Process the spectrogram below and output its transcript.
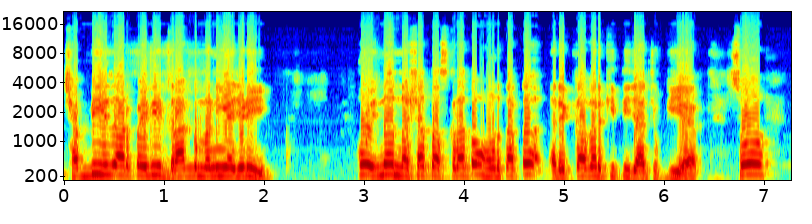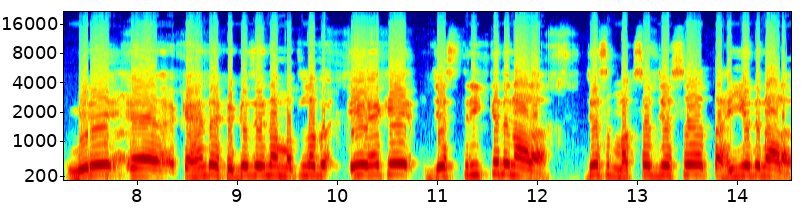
26000 ਰੁਪਏ ਦੀ ਡਰੱਗ ਮਨੀ ਹੈ ਜਿਹੜੀ। ਉਹ ਇਹਨਾਂ ਨਸ਼ਾ ਤਸਕਰਾਂ ਤੋਂ ਹੁਣ ਤੱਕ ਰਿਕਵਰ ਕੀਤੀ ਜਾ ਚੁੱਕੀ ਹੈ। ਸੋ ਮੇਰੇ ਅਹ, ਕਹਿਣ ਦਾ ਫਿਗਰਸ ਦਾ ਮਤਲਬ ਇਹ ਹੈ ਕਿ ਜਿਸ ਤਰੀਕੇ ਦੇ ਨਾਲ ਜਿਸ ਮਕਸਦ ਜਿਸ ਤਹਈਏ ਦੇ ਨਾਲ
